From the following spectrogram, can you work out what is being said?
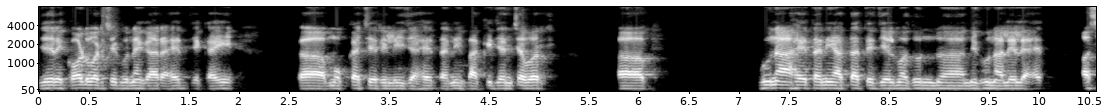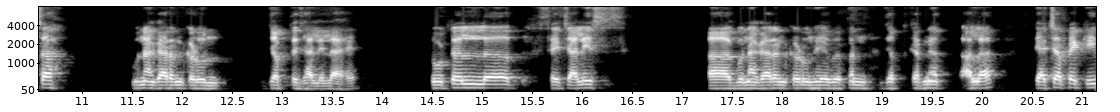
जे रेकॉर्डवरचे गुन्हेगार आहेत जे काही मोक्काचे रिलीज आहेत आणि बाकी ज्यांच्यावर गुन्हा आहेत आणि आता ते जेलमधून निघून आलेले आहेत. असा गुन्हागारांकडून जप्त झालेला आहे. टोटल सेहेचाळीस गुन्हेगारांकडून हे वेपन जप्त करण्यात आला. त्याच्यापैकी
